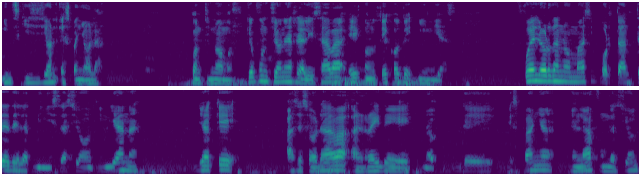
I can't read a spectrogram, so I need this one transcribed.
Inquisición española. Continuamos. ¿Qué funciones realizaba el Consejo de Indias? Fue el órgano más importante de la administración indiana, ya que asesoraba al rey de, de España en la fundación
